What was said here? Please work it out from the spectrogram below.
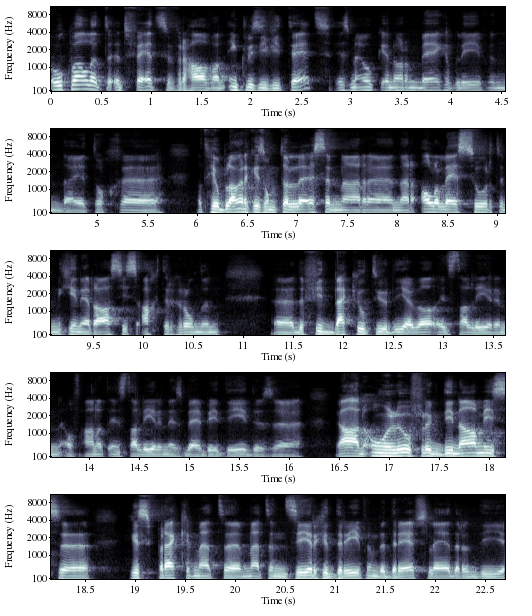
ook wel het, het feit, het verhaal van inclusiviteit is mij ook enorm bijgebleven. Dat je toch, dat heel belangrijk is om te luisteren naar, naar allerlei soorten, generaties, achtergronden. de feedbackcultuur die je wel installeren of aan het installeren is bij BD. Dus ja, een ongelooflijk dynamisch gesprek met, met een zeer gedreven bedrijfsleider die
